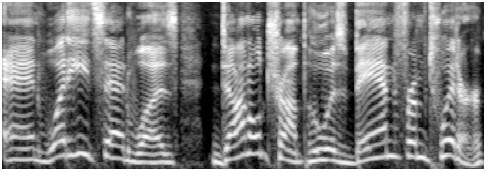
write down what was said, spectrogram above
And what he said was Donald Trump, who was banned from Twitter,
